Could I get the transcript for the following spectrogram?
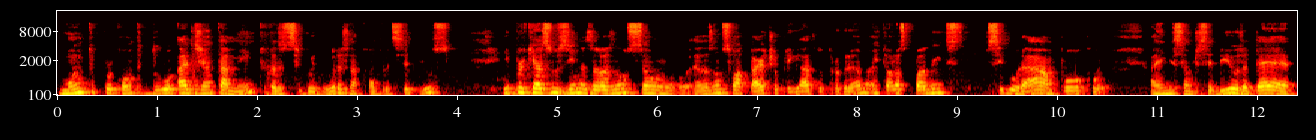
Muito por conta do adiantamento das distribuidoras na compra de CBIOS e porque as usinas elas não são elas não são a parte obrigada do programa, então elas podem segurar um pouco a emissão de CBIOS. Até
